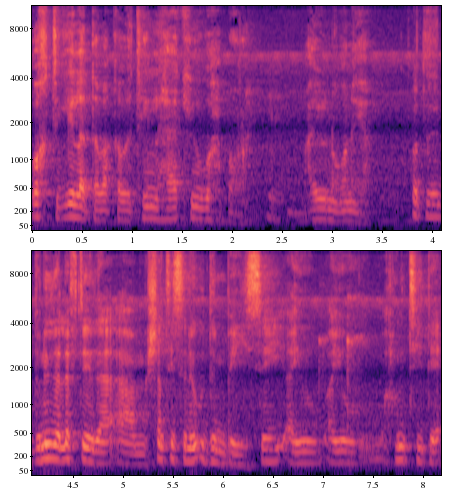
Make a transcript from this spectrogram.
waktigii la daba qabatayn lahaa kii ugu habboona. Ayuu noqonayaa horta dunida lafteeda shantii sane u dambeysay ayuu ayuu runtii dee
